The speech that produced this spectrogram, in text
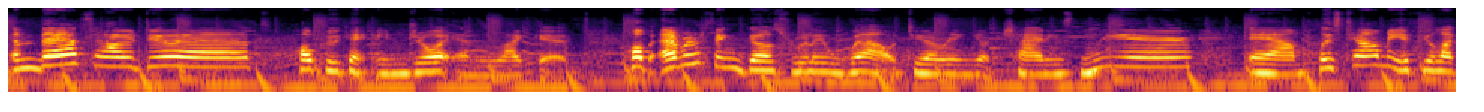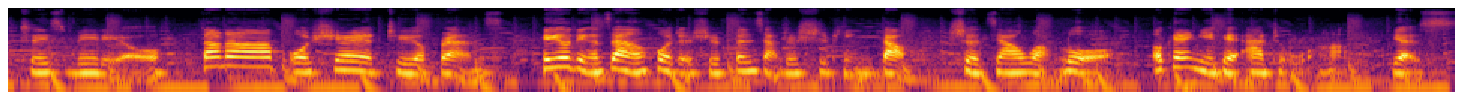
And that's how you do it. Hope you can enjoy and like it. Hope everything goes really well during your Chinese New Year. And please tell me if you like today's video. Thumb up or share it to your friends. 可以给我点个赞，或者是分享这视频到社交网络。OK，你也可以 at 我哈。Yes。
